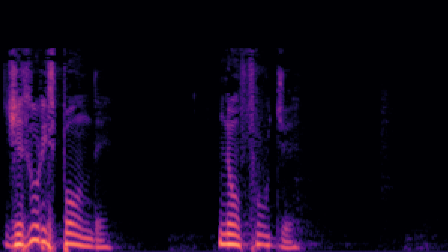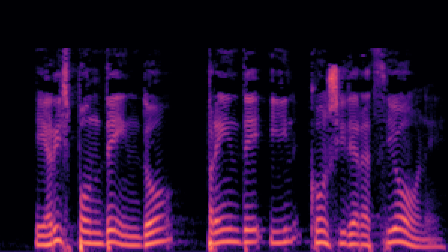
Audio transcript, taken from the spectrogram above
Gesù risponde, non fugge e rispondendo prende in considerazione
